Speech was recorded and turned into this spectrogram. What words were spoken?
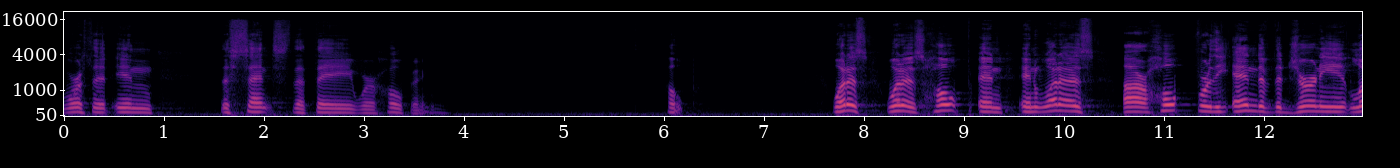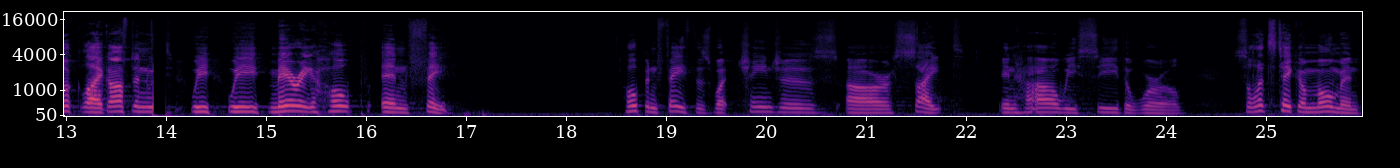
worth it in the sense that they were hoping. Hope. What is, what is hope and, and what does our hope for the end of the journey look like? Often we, we marry hope and faith. Hope and faith is what changes our sight in how we see the world. So let's take a moment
